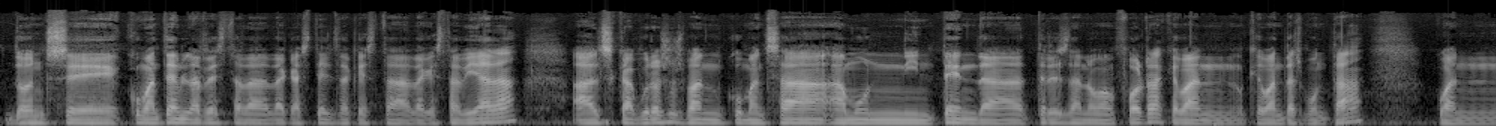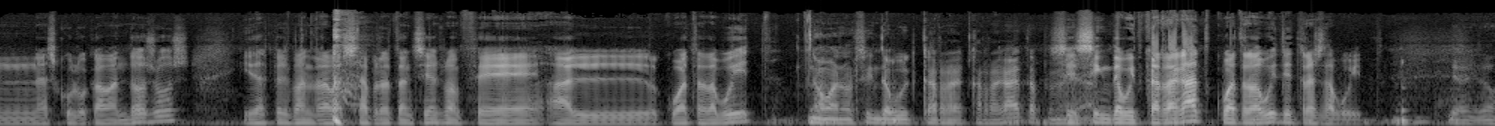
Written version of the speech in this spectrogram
Doncs eh, comentem la resta de, de castells d'aquesta d'aquesta diada. Els capgrossos van començar amb un intent de 3 de 9 en folre que van, que van desmuntar quan es col·locaven dosos i després van rebaixar pretensions, van fer el 4 de 8, No, bueno, el 5 de 8 carre, carregat. A sí, 5 de 8 carregat, 4 de 8 i 3 de 8. Déu-n'hi-do.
